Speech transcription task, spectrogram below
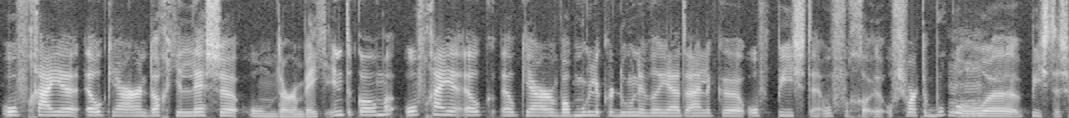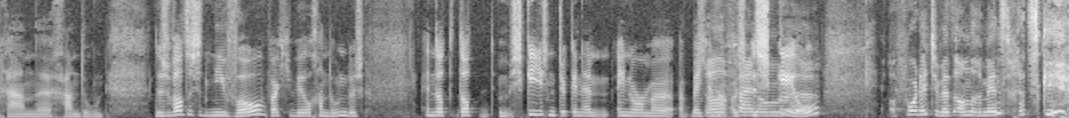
Of ga je elk jaar een dagje lessen om er een beetje in te komen? Of ga je elk, elk jaar wat moeilijker doen en wil je uiteindelijk eh, of piste of, of zwarte boekel Mhm. eh, pistes gaan, eh, gaan doen? Dus wat is het niveau wat je wil gaan doen? Dus, en dat, dat ski is natuurlijk een, een enorme een beetje een, skill. eh, Voordat je met andere mensen gaat skiën,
